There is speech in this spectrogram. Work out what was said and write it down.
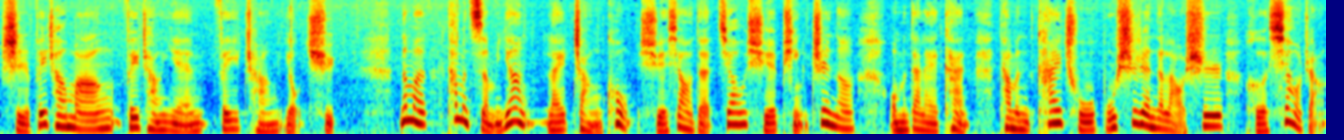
是非常忙、非常严、非常有趣。那么他们怎么样来掌控学校的教学品质呢？我们再来看他们开除不适任的老师和校长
